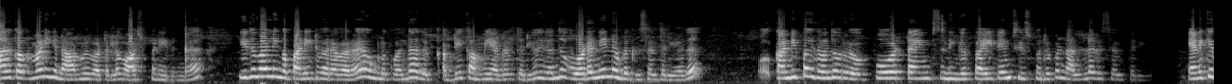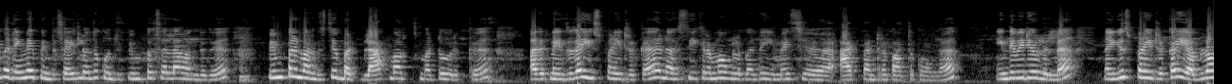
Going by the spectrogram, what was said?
அதுக்கப்புறமா நீங்க நார்மல் வாட்டர்ல வாஷ் பண்ணிடுங்க. இது மாதிரி நீங்க பண்ணிட்டு வர வர உங்களுக்கு வந்து அது அப்படியே கம்மியாகிறது தெரியும். இது வந்து உடனே நம்மளுக்கு ரிசல்ட் தெரியாது. கண்டிப்பா இது வந்து ஒரு ஃபோர் டைம்ஸ் நீங்க ஃபைவ் டைம்ஸ் யூஸ் பண்றப்ப நல்ல ரிசல்ட் தெரியும். எனக்கே பார்த்தீங்கன்னா இப்போ இந்த சைடில் வந்து கொஞ்சம் பிம்பிள்ஸ் எல்லாம் வந்தது. பிம்பிள் வந்துச்சு பட் பிளாக் மார்க்ஸ் மட்டும் இருக்கு. அதுக்கு நான் இதுதான் யூஸ் பண்ணிட்டு இருக்கேன். நான் சீக்கிரமா உங்களுக்கு வந்து இமேஜ் ஆட் பண்ற பாத்துக்கோங்க இந்த வீடியோவில் இல்லை. நான் யூஸ் பண்ணிட்டு இருக்கேன். எவ்வளோ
